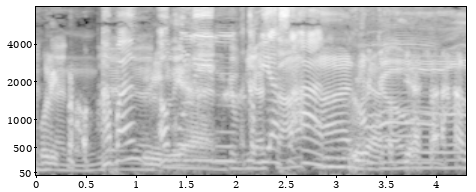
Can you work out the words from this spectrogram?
kulino. Kulinan. Apa? Iya, Oh, iya. kulin kebiasaan. Iya, gaul. kebiasaan.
